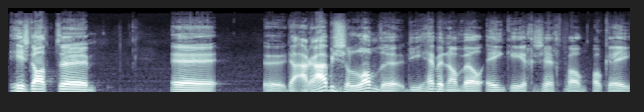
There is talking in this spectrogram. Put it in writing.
is dat uh, uh, de Arabische landen, die hebben dan wel één keer gezegd van oké,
